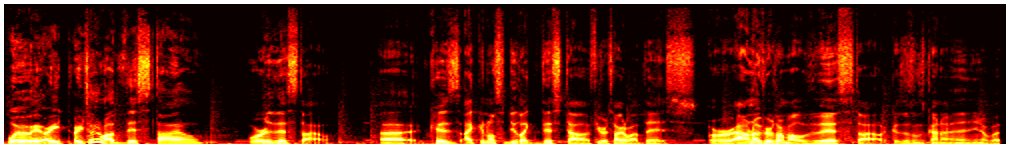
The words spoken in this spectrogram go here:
Wait, wait, wait. Are you are you talking about this style or this style? Uh, because I can also do like this style if you were talking about this, or I don't know if you were talking about this style because this one's kind of eh, you know, but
